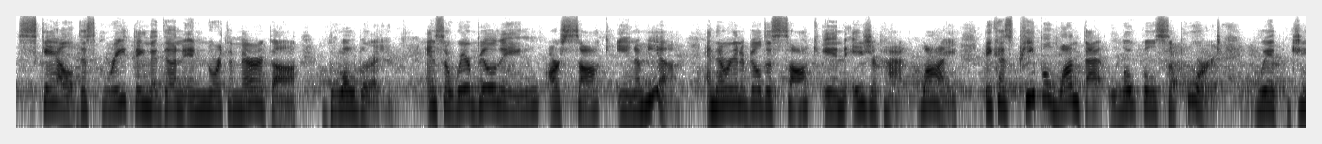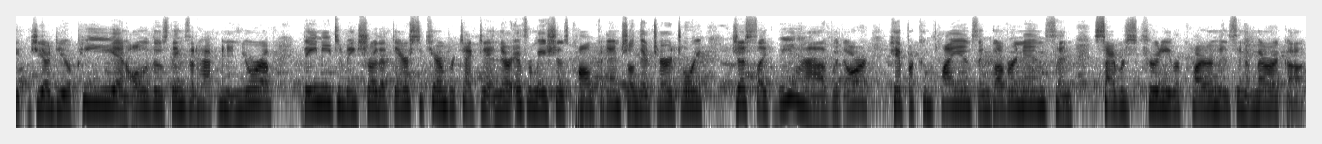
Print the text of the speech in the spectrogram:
scale this great thing they've done in North America globally. And so we're building our SOC in EMEA and then we're going to build a SOC in Asia Pac. Why? Because people want that local support with G- and all of those things that happen in Europe. They need to make sure that they're secure and protected and their information is confidential in their territory, just like we have with our HIPAA compliance and governance and cybersecurity requirements in America.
